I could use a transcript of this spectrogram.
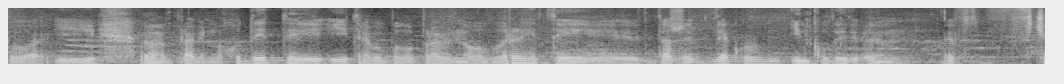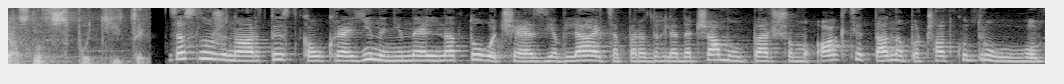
було і е, правильно ходити, і треба було правильно говорити, навіть деколи інколи е, в- вчасно вспотіти. Заслужена артистка України Нінель Наточія з'являється перед глядачами у першому акті та на початку другого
